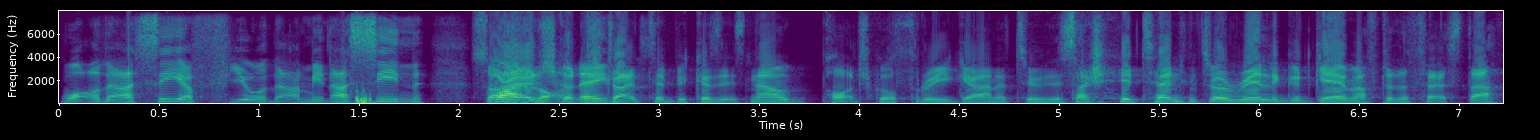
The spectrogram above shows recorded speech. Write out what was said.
what other? I see a few of them. I mean, I've seen. Sorry, I just got distracted because it's now Portugal three, Ghana two. This actually turned into a really good game after the first half.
